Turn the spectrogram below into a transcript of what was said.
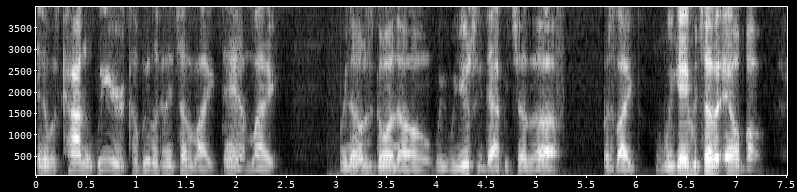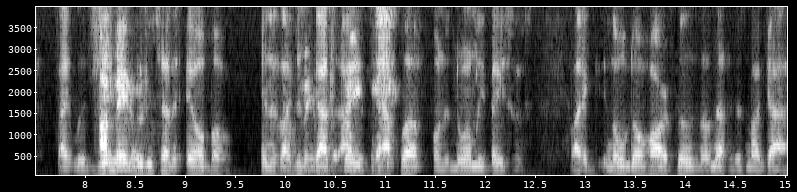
and it was kind of weird because we look at each other like, damn, like we know what's going on. We, we usually dap each other up, but it's like we gave each other elbow, like legit I made a gave each other elbow, and it's like I this is a made a guy that I would dap up on a normally basis, like no no hard feelings, no nothing. This is my guy.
